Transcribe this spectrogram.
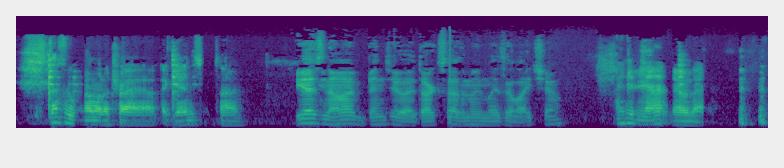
it's definitely what I want to try out again sometime. You guys know I've been to a Dark Side of the Moon laser light show. I did not know that.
